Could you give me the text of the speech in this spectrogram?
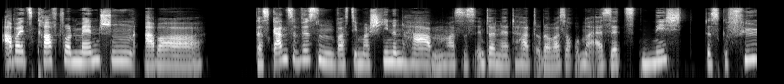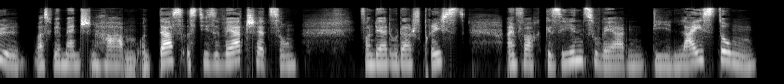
Arbeitskraft von Menschen, aber das ganze Wissen, was die Maschinen haben, was das Internet hat oder was auch immer, ersetzt nicht das Gefühl, was wir Menschen haben. Und das ist diese Wertschätzung, von der du da sprichst, einfach gesehen zu werden, die Leistung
